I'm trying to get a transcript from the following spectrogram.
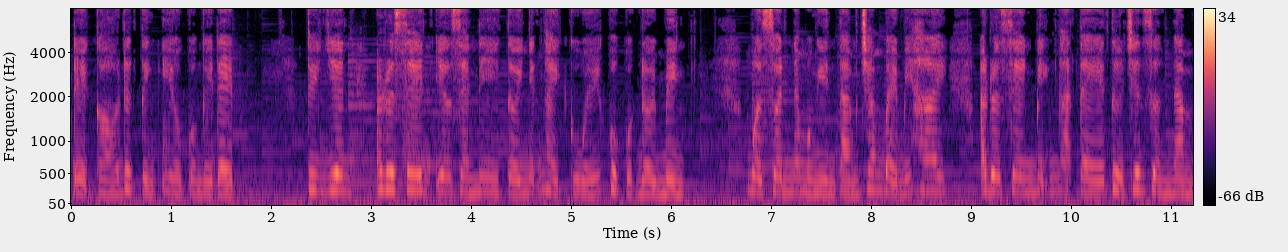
để có được tình yêu của người đẹp. Tuy nhiên, Andersen yêu Jenny tới những ngày cuối của cuộc đời mình. Mùa xuân năm 1872, Andersen bị ngã té từ trên giường nằm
